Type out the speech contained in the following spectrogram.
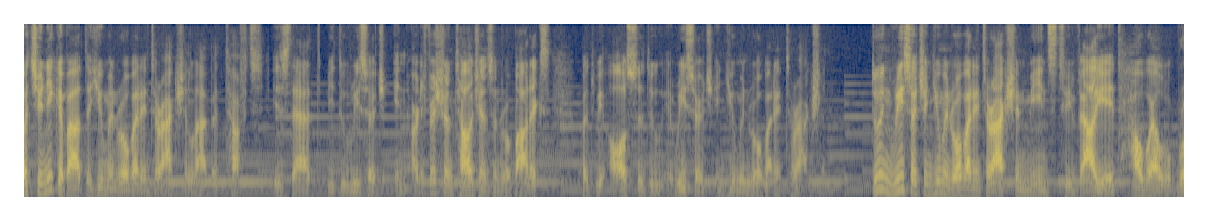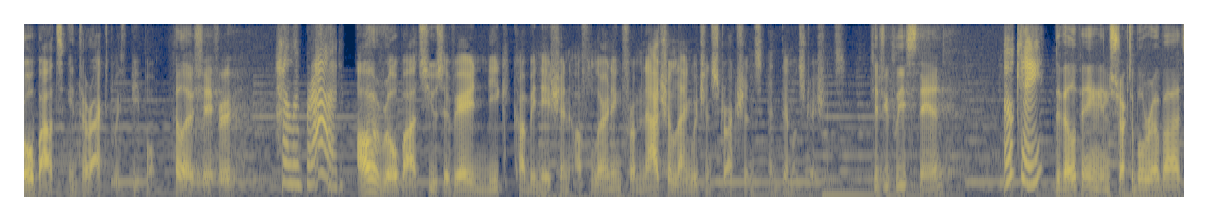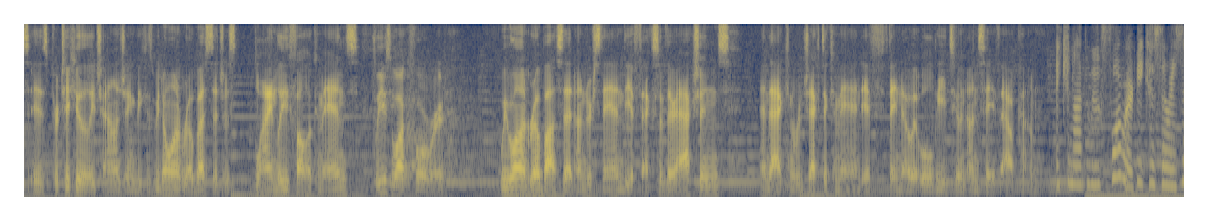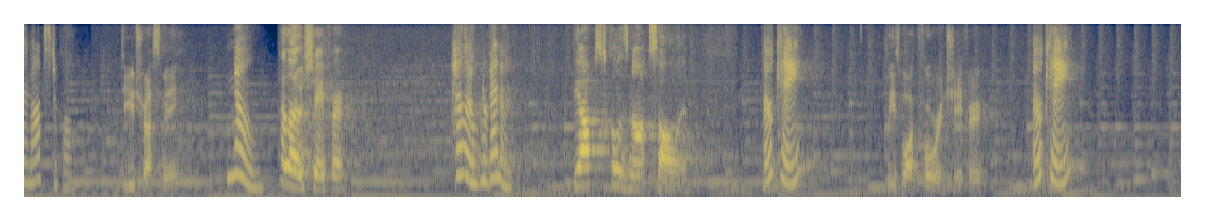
What's unique about the Human-Robot Interaction Lab at Tufts is that we do research in artificial intelligence and robotics, but we also do research in human-robot interaction. Doing research in human-robot interaction means to evaluate how well robots interact with people. Hello, Shafer. Hello, Brad. Our robots use a very unique combination of learning from natural language instructions and demonstrations. Could you please stand? Okay. Developing instructable robots is particularly challenging because we don't want robots that just blindly follow commands. Please walk forward. We want robots that understand the effects of their actions and that can reject a command if they know it will lead to an unsafe outcome. I cannot move forward because there is an obstacle. Do you trust me? No. Hello, Shafer. Hello, Ravenna. The obstacle is not solid. Okay. Please walk forward, Shafer. Okay.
